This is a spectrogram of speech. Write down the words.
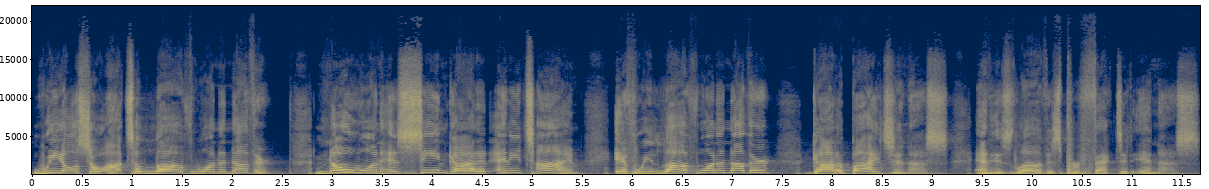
we also ought to love one another. No one has seen God at any time. If we love one another, God abides in us, and his love is perfected in us.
